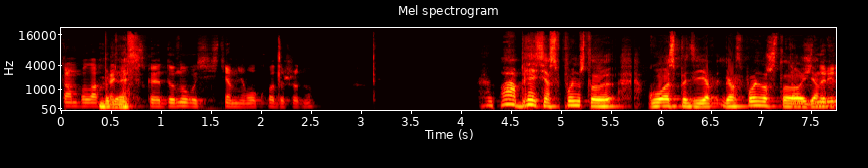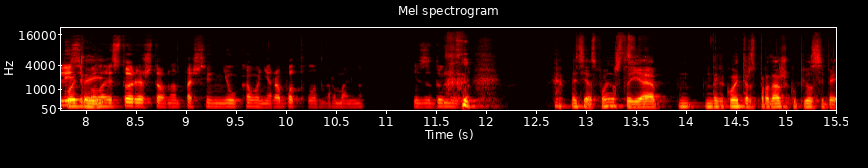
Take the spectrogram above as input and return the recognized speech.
Там была Блядь. хроническая ДНУ системного кода же, ну. А, блядь, я вспомнил, что... Господи, я, я вспомнил, что же я на на релизе какой-то... была история, что она почти ни у кого не работала нормально из-за. Знаете, я вспомнил, что я на какой-то распродаже купил себе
